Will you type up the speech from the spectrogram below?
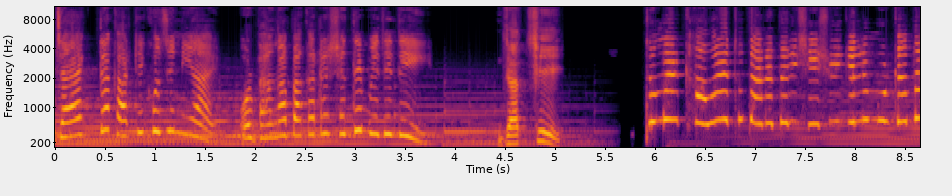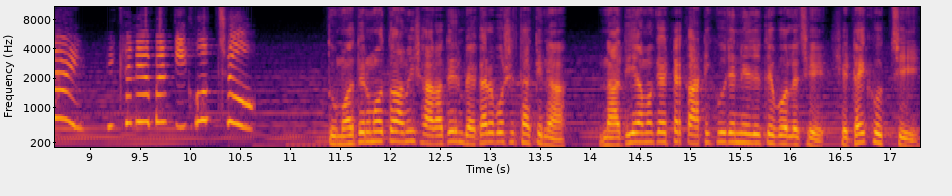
যা একটা কাঠি খুঁজে নিয়ে আয়। ওর ভাঙা পাখাটার সাথে বেঁধে দিই। যাচ্ছি। তোমার খাওয়া এত তাড়াতাড়ি শেষ হয়ে গেল মুরগা ভাই। এখানে আবার কি করছ? তোমাদের মতো আমি সারাদিন বেকার বসে থাকি না। নাদিয়া আমাকে একটা কাঠি খুঁজে নিয়ে যেতে বলেছে সেটাই খুঁজছি।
